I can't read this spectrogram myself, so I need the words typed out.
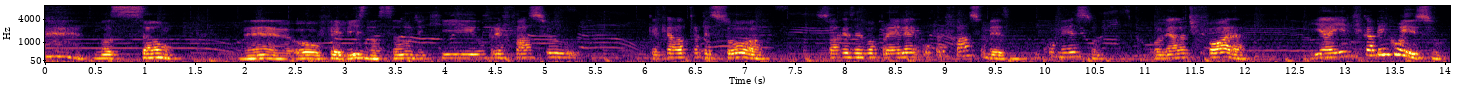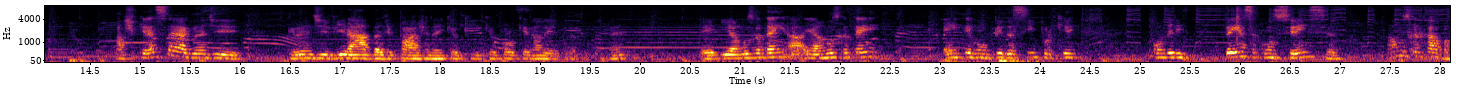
noção né, ou feliz noção de que o prefácio que aquela outra pessoa só reservou para ele é o prefácio mesmo, o começo, olhar ela de fora. E aí ele fica bem com isso. Acho que essa é a grande, grande virada de página que eu, que, que eu coloquei na letra. Né? E, e, a música tem, a, e a música tem é interrompida assim porque quando ele tem essa consciência, a música acaba.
